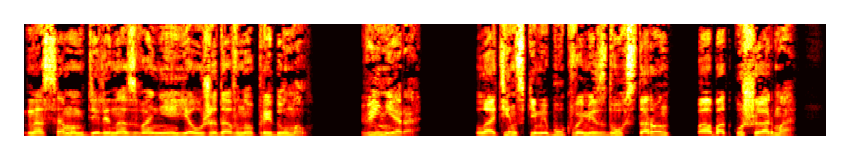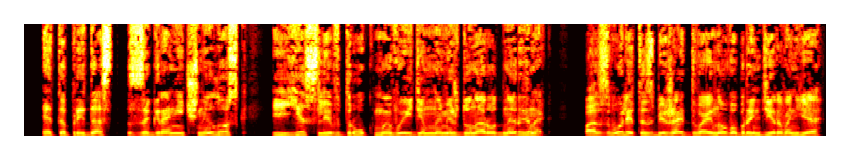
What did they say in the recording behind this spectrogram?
На самом деле название я уже давно придумал. «Венера». Латинскими буквами с двух сторон по ободку шарма. Это придаст заграничный лоск, и если вдруг мы выйдем на международный рынок, позволит избежать двойного брендирования.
